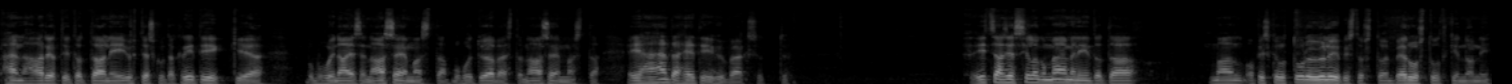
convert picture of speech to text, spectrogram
hän harjoitti tota, niin, yhteiskuntakritiikkiä, puhui naisen asemasta, puhui työväestön asemasta, eihän häntä heti hyväksytty. Itse asiassa silloin, kun mä menin, tota, mä oon opiskellut Turun yliopistossa toin perustutkinnon, niin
